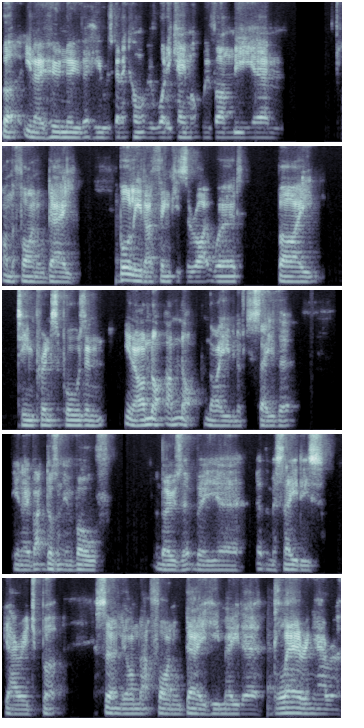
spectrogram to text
But you know, who knew that he was going to come up with what he came up with on the um, on the final day? Bullied, I think, is the right word by team principals, and you know, I'm not I'm not naive enough to say that you know that doesn't involve those at the uh, at the Mercedes garage, but certainly on that final day, he made a glaring error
